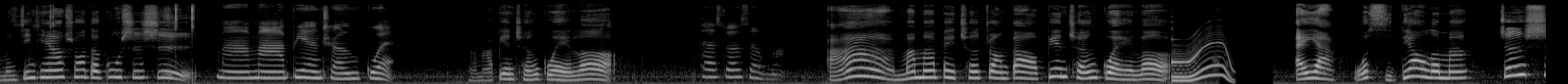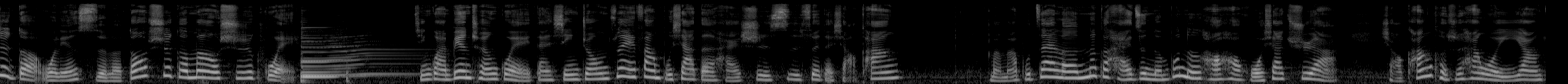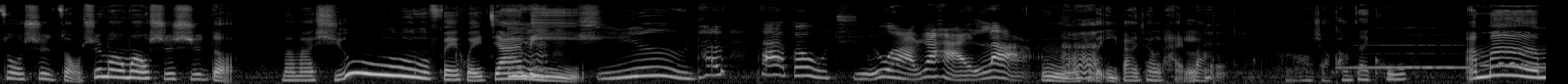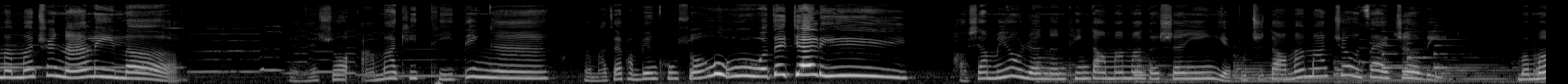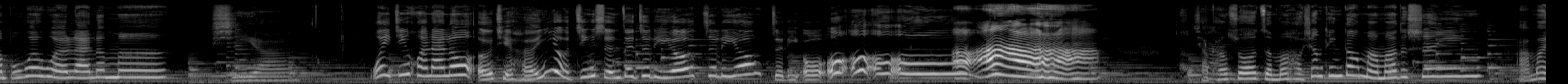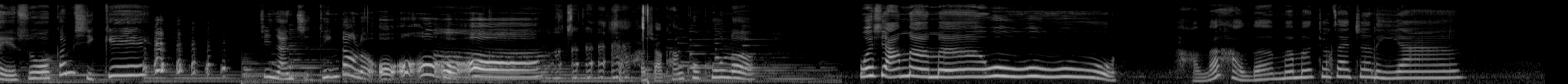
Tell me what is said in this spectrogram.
我们今天要说的故事是妈妈变成鬼。妈妈变成鬼了。他说什么？啊！妈妈被车撞到，变成鬼了。哎呀，我死掉了吗？真是的，我连死了都是个冒失鬼。尽管变成鬼，但心中最放不下的还是四岁的小康。妈妈不在了，那个孩子能不能好好活下去啊？小康可是和我一样，做事总是冒冒失失的。妈妈咻飞回家里，咻，它它都取我好像海浪。嗯，它的尾巴像海浪。然后小康在哭，阿妈，妈妈去哪里了？奶奶说，阿妈去提定啊。妈妈在旁边哭说，呜呜，我在家里。好像没有人能听到妈妈的声音，也不知道妈妈就在这里。妈妈不会回来了吗？是呀，我已经回来喽，而且很有精神，在这里哦，这里哦，这里哦哦哦哦哦啊！小康说：“怎么好像听到妈妈的声音？”阿妈也说：“干喜给。”竟然只听到了哦哦哦哦哦！小小康哭哭了。我想妈妈，呜呜呜！好了好了，妈妈就在这里呀。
